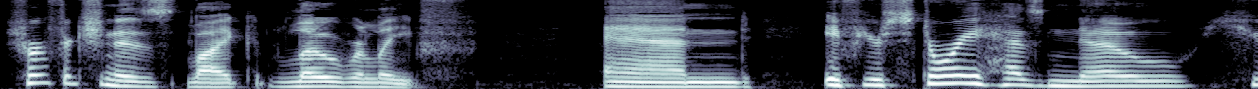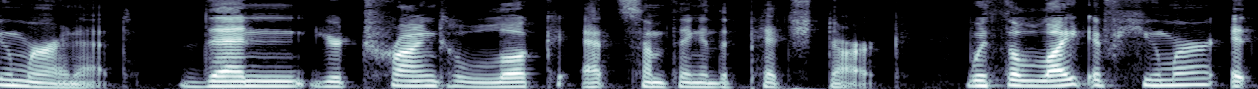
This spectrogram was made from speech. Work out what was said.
short fiction is like low relief, and if your story has no humor in it, then you're trying to look at something in the pitch dark. With the light of humor, it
